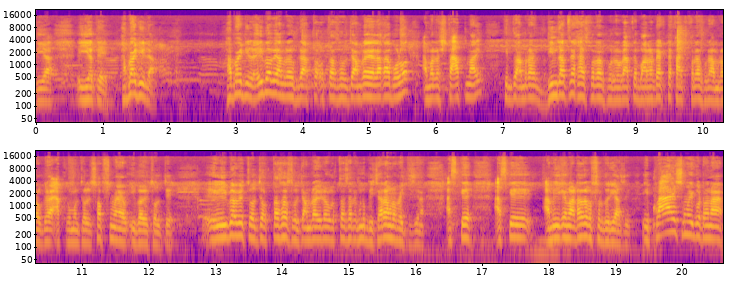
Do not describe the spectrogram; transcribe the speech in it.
দিয়া ইয়েতে হাঁপাই দিলা হাঁপাই দিলা এইভাবে আমরা অত্যাচার হচ্ছে। আমরা এলাকা বড় আমাদের স্টাফ নাই, কিন্তু আমরা দিন রাত্রে কাজ করার পরে রাতে বারোটা একটা কাজ করার পরে আমরা উপরে আক্রমণ চলে। সবসময় এইভাবে চলছে। এইভাবে চলছে, অত্যাচার চলছে। আমরা এটা অত্যাচারের কোনো বিচার আমরা পাইতেছি না। আজকে আজকে আমি এখানে আঠারো বছর ধরে আছি। এই প্রায় সময় ঘটনা,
